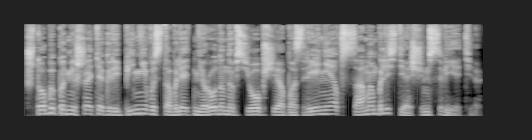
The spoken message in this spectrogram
чтобы помешать Агриппине выставлять Нерона на всеобщее обозрение в самом блестящем свете.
